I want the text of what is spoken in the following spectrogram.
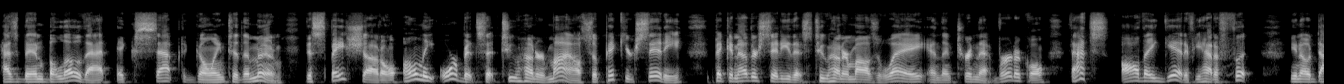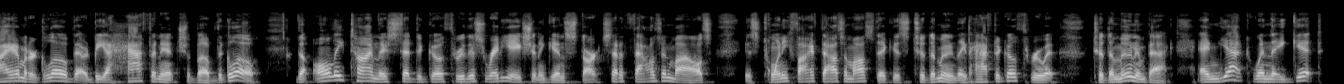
has been below that except going to the moon. The space shuttle only orbits at 200 miles. So pick your city, pick another city that's 200 miles away and then turn that vertical. That's all they get. If you had a foot, you know, diameter globe, that would be a half an inch above the globe. The only time they're said to go through this radiation again starts at a thousand miles is 25,000 miles thick is to the moon. They'd have to go through it to the moon and back. And yet when they get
